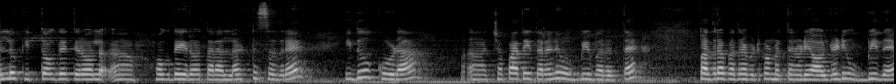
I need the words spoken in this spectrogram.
ಎಲ್ಲೂ ಕಿತ್ತೋಗದೆ ತಿರೋ ಹೋಗದೆ ಇರೋ ಥರ ಲಟ್ಟಿಸಿದ್ರೆ ಇದು ಕೂಡ ಚಪಾತಿ ಥರನೇ ಉಬ್ಬಿ ಬರುತ್ತೆ. ಪದ್ರ ಪದ್ರ ಬಿಟ್ಕೊಂಡು ಬರುತ್ತೆ ನೋಡಿ ಆಲ್ರೆಡಿ ಉಬ್ಬಿದೆ.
